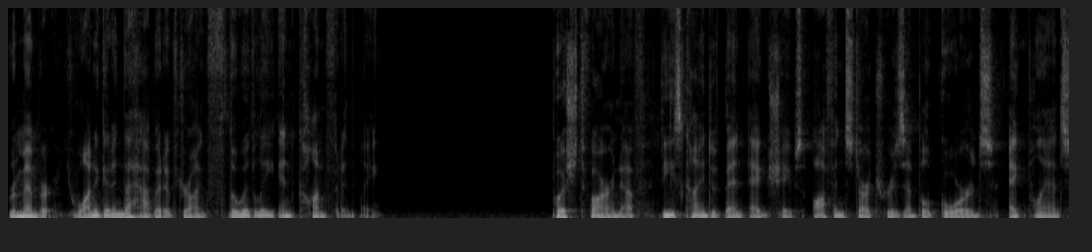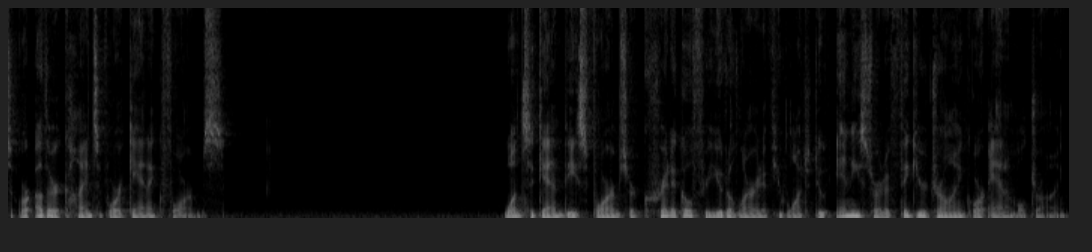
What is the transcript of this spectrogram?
Remember, you want to get in the habit of drawing fluidly and confidently. Pushed far enough, these kinds of bent egg shapes often start to resemble gourds, eggplants, or other kinds of organic forms. Once again, these forms are critical for you to learn if you want to do any sort of figure drawing or animal drawing.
